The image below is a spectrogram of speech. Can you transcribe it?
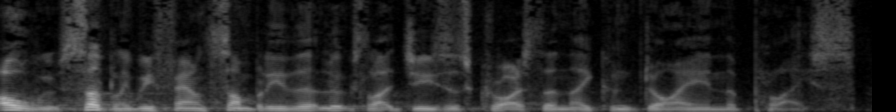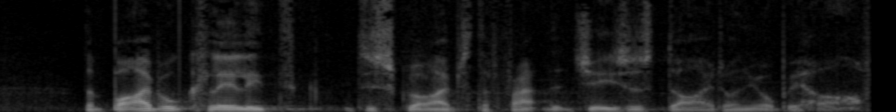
oh, suddenly we found somebody that looks like Jesus Christ and they can die in the place. The Bible clearly describes the fact that Jesus died on your behalf.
